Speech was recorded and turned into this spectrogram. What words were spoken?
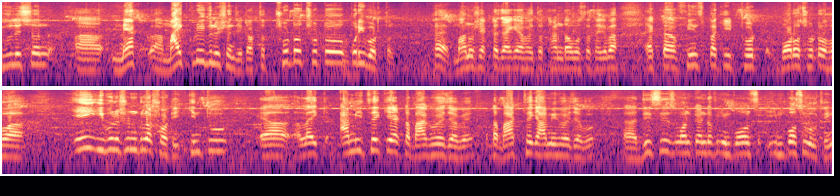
ইভলিউশন ম্যাক মাইক্রো ইভলিউশন যেটা অর্থাৎ ছোট ছোট পরিবর্তন। হ্যাঁ মানুষ একটা জায়গায় হয়তো ঠান্ডা অবস্থা থাকে বা একটা ফিন্স পাখির ঠোঁট বড় ছোট হওয়া এই ইভলিউশনগুলো সঠিক কিন্তু লাইক আমি থেকে একটা বাঘ হয়ে যাবে একটা বাঘ থেকে আমি হয়ে যাব। This is one kind of impossible thing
